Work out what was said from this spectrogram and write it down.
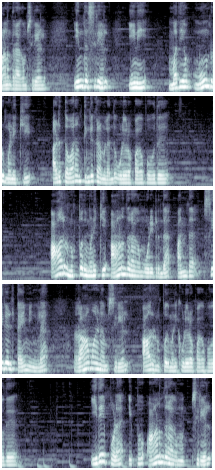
ஆனந்தராகம் சீரியல். இந்த சீரியல் இனி மதியம் மூன்று மணிக்கு அடுத்த வாரம் திங்கட்கிழமையிலேருந்து ஒளிபரப்பாக போகுது. ஆறு முப்பது மணிக்கு ஆனந்தராகம் ஓடிட்டு இருந்த அந்த சீரியல் டைமிங்கில் ராமாயணம் சீரியல் ஆறு முப்பது மணிக்கு ஒளிபரப்பாக போகுது. இதே போல் இப்போது ஆனந்தராகம் சீரியல்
